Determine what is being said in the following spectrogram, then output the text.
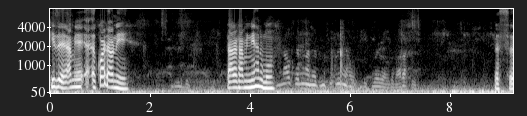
কি যে, আমি, কয়টা নি তারা আমি নিয়ে হারমু। আচ্ছা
